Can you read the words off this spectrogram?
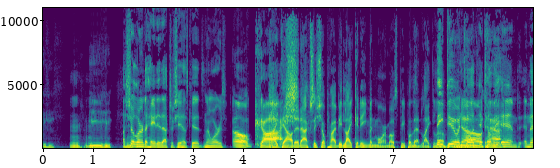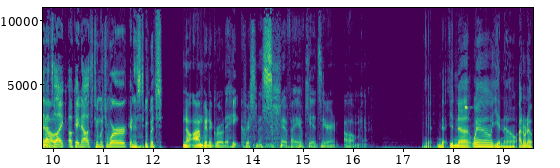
Mm-hmm. Hmm She'll learn to hate it after she has kids. No worries. Oh, gosh. I doubt it. Actually, she'll probably like it even more. Most people that like love They do it. until No, until nah. the end, and then No. it's like, okay, now it's too much work and it's too much. No, I'm going to grow to hate Christmas if I have kids here. Oh, man. Yeah, no, you know, well, you know, I don't know.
